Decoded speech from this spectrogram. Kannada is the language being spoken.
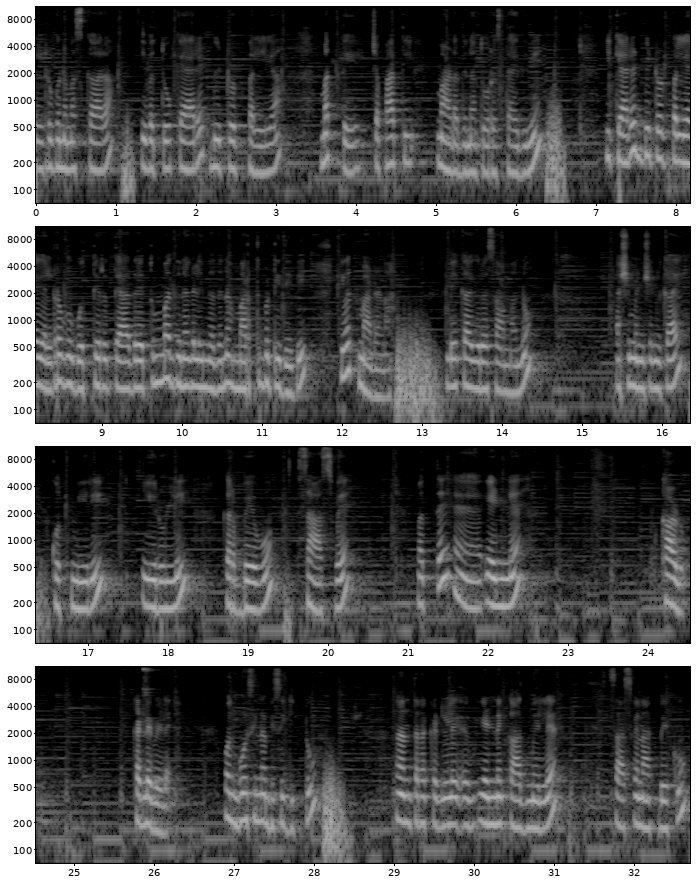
ಎಲ್ರಿಗೂ ನಮಸ್ಕಾರ. ಇವತ್ತು ಕ್ಯಾರೆಟ್ ಬೀಟ್ರೂಟ್ ಪಲ್ಯ ಮತ್ತು ಚಪಾತಿ ಮಾಡೋದನ್ನು ತೋರಿಸ್ತಾ ಇದ್ದೀನಿ. ಈ ಕ್ಯಾರೆಟ್ ಬೀಟ್ರೂಟ್ ಪಲ್ಯ ಎಲ್ರಿಗೂ ಗೊತ್ತಿರುತ್ತೆ, ಆದರೆ ತುಂಬ ದಿನಗಳಿಂದ ಅದನ್ನು ಮರ್ತು ಬಿಟ್ಟಿದ್ದೀವಿ ಇವತ್ತು ಮಾಡೋಣ. ಬೇಕಾಗಿರೋ ಸಾಮಾನು ಹಸಿಮೆಣ್ಸಿನ್ಕಾಯಿ ಕೊತ್ತಂಬರಿ ಈರುಳ್ಳಿ, ಕರಿಬೇವು, ಸಾಸಿವೆ ಮತ್ತು ಎಣ್ಣೆ, ಕಾಳು, ಕಡಲೆಬೇಳೆ. ಒಂದು ಬೋಸಿನ ಬಿಸಿಗಿಟ್ಟು ನಂತರ ಕಡಲೆ, ಎಣ್ಣೆ ಕಾದಮೇಲೆ ಸಾಸಿವೆನ ಹಾಕಬೇಕು.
